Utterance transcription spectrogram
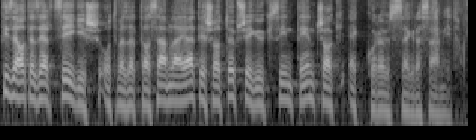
16 ezer cég is ott vezette a számláját, és a többségük szintén csak ekkora összegre számíthat.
